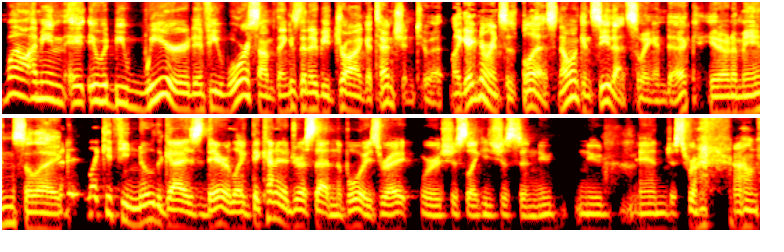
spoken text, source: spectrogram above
Well, I mean, it, it would be weird if he wore something because then it'd be drawing attention to it. Like ignorance is bliss. No one can see that swinging dick. You know what I mean? So like, it- like if you know the guy's there, like they kind of address that in the boys, right? Where it's just like he's just a nude nude man just running around,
